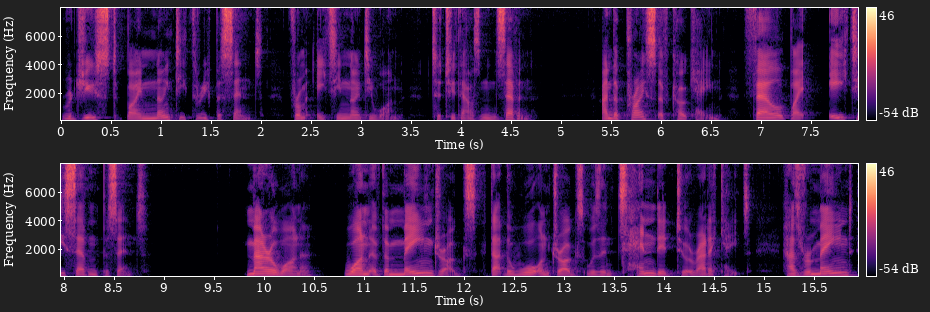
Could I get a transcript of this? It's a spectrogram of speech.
reduced by 93% from 1891 to 2007, and the price of cocaine fell by 87%. Marijuana, one of the main drugs that the war on drugs was intended to eradicate, has remained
